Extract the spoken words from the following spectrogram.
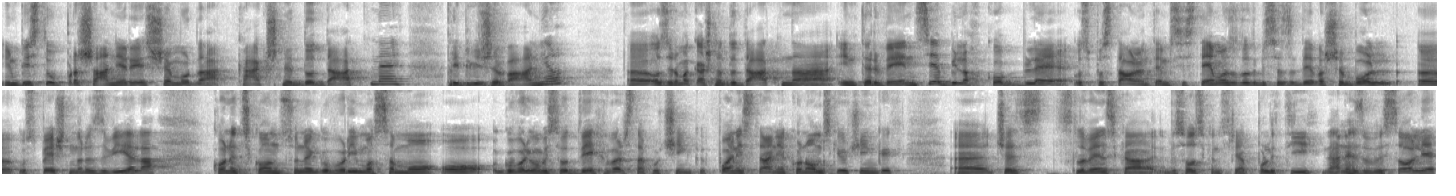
in v bistvu vprašanje je res še morda, kakšne dodatne približevanja. Eh, oziroma kakšna dodatna intervencija bi lahko bile vzpostavljene v tem sistemu, zato da bi se zadeva še bolj uh, uspešno razvijala. Konec koncev ne govorimo samo o, govorimo v bistvu o dveh vrstah učinkov. Po eni strani ekonomskih učinkih, uh, če slovenska vesoljska industrija poleti danes v vesolje,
